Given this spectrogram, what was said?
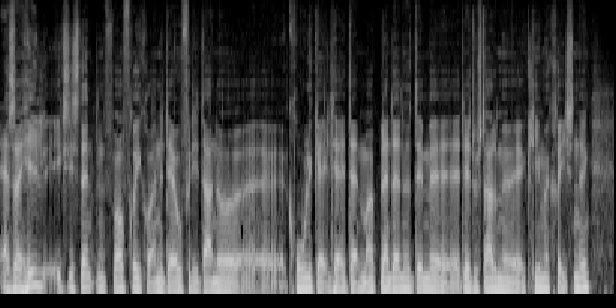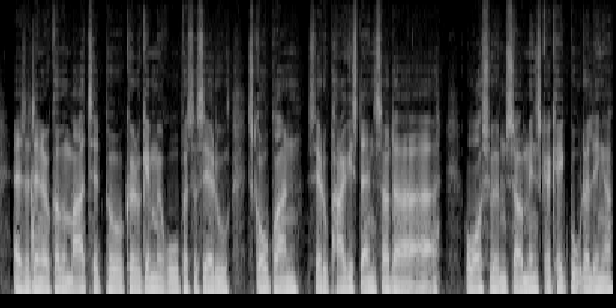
altså, hele eksistenten for Fri Grønne, det er jo, fordi der er noget øh, grueligt galt her i Danmark. Blandt andet det med det, du startede med klimakrisen, ikke? Altså, den er jo kommet meget tæt på. Kører du gennem Europa, så ser du skovbrand, ser du Pakistan, så er der oversvømmelser, og mennesker kan ikke bo der længere.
